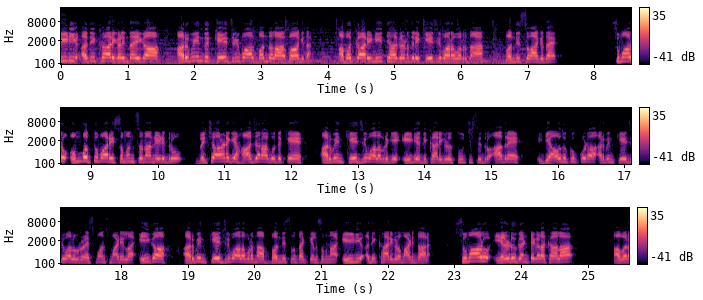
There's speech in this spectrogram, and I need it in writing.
ಇಡಿ ಅಧಿಕಾರಿಗಳಿಂದ ಈಗ ಅರವಿಂದ್ ಕೇಜ್ರಿವಾಲ್ ಬಂಧನವಾಗಿದೆ ಅಬಕಾರಿ ನೀತಿ ಹಗರಣದಲ್ಲಿ ಕೇಜ್ರಿವಾಲ್ ಅವರನ್ನ ಬಂಧಿಸಲಾಗಿದೆ. ಸುಮಾರು ಒಂಬತ್ತು ಬಾರಿ ಸಮನ್ಸ್ ಅನ್ನ ನೀಡಿದ್ರು. ವಿಚಾರಣೆಗೆ ಹಾಜರಾಗುವುದಕ್ಕೆ ಅರವಿಂದ್ ಕೇಜ್ರಿವಾಲ್ ಅವರಿಗೆ ಇಡಿ ಅಧಿಕಾರಿಗಳು ಸೂಚಿಸಿದ್ರು. ಆದ್ರೆ ಇದ್ಯಾವುದಕ್ಕೂ ಕೂಡ ಅರವಿಂದ್ ಕೇಜ್ರಿವಾಲ್ ಅವರು ರೆಸ್ಪಾನ್ಸ್ ಮಾಡಿಲ್ಲ. ಈಗ ಅರವಿಂದ್ ಕೇಜ್ರಿವಾಲ್ ಅವರನ್ನ ಬಂಧಿಸುವಂತಹ ಕೆಲಸವನ್ನ ಇಡಿ ಅಧಿಕಾರಿಗಳು ಮಾಡಿದ್ದಾರೆ. ಸುಮಾರು ಎರಡು ಗಂಟೆಗಳ ಕಾಲ ಅವರ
